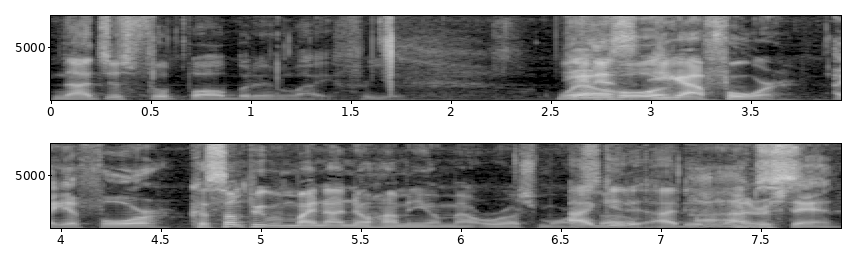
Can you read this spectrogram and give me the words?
Not just football, but in life for you. Well, Yeah, it's- four. you got four. I get four. Because some people might not know how many on Mount Rushmore. I so- get it. I didn't. I understand,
